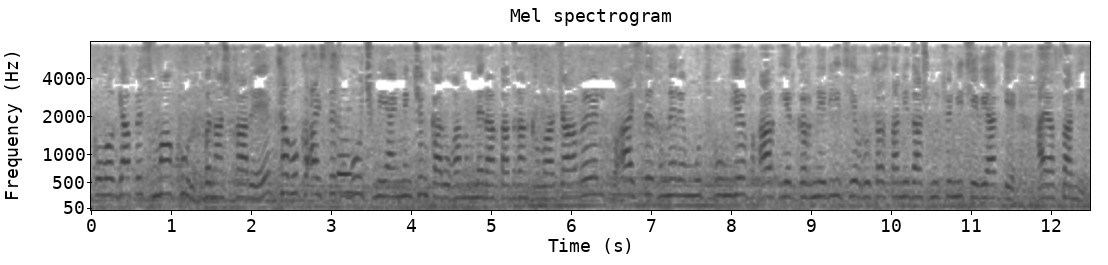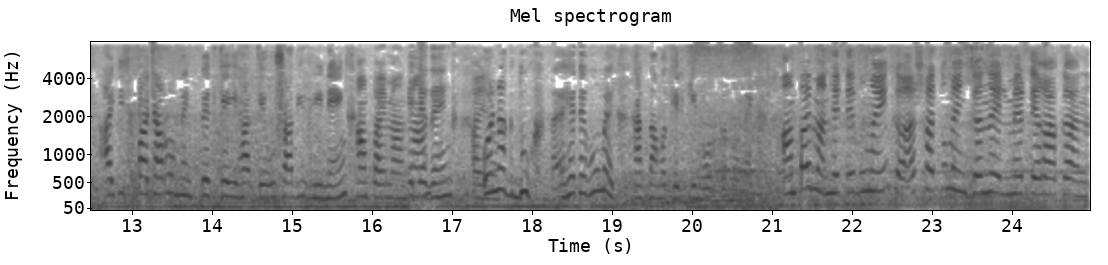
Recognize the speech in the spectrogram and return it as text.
էկոլոգիապես մաքուր բնաշխարհ է։ Ցավոք այստեղ ոչ միայն մենք չենք կարողանում մեր արտադրանքը վաճառել, այստեղ ներեմուծվում եւ արտերկրներից եւ Ռուսաստանի Դաշնությունից եւ իհարկե Հայաստանից։ Այդ իսկ պատճառով մենք պետք է իհարկե ուշադիր լինենք, անպայման հետևենք։ Օրինակ դուք հետևում եք կատնամթերքին, որ գնում եք։ Անպայման հետևում ենք, աշխատում ենք գնել մեր տեղական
